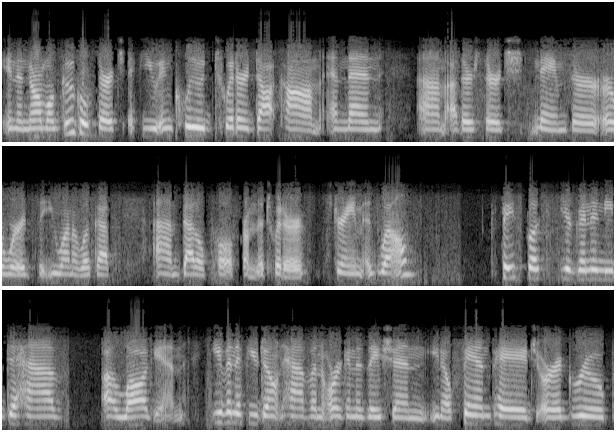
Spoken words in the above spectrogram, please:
in a normal Google search, if you include twitter.com and then um, other search names or, or, words that you want to look up, um, that will pull from the Twitter stream as well. Facebook, you're going to need to have a login, even if you don't have an organization you know, fan page or a group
